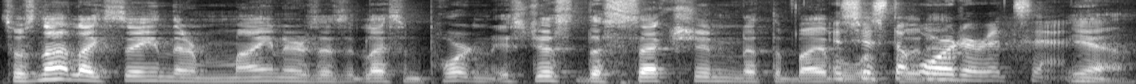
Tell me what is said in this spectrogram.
So it's not like saying they're minors as less important. It's just the section that the Bible. It's just the put in. order it's in. Yeah.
